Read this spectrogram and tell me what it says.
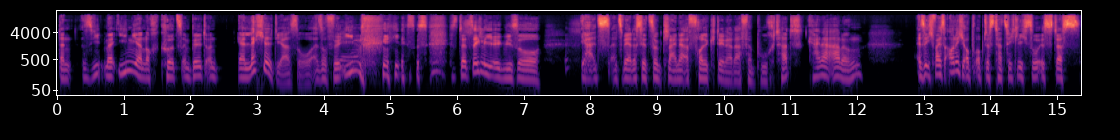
dann sieht man ihn ja noch kurz im Bild und er lächelt ja so. Also für Ja, ihn ist es ist tatsächlich irgendwie so, ja, als, als wäre das jetzt so ein kleiner Erfolg, den er da verbucht hat. Keine Ahnung. Also ich weiß auch nicht, ob, ob das tatsächlich so ist, dass,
